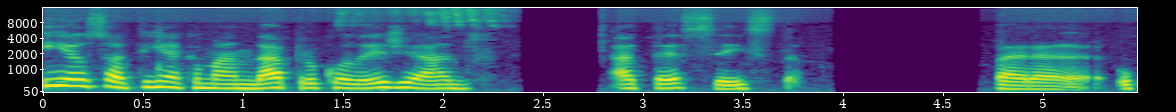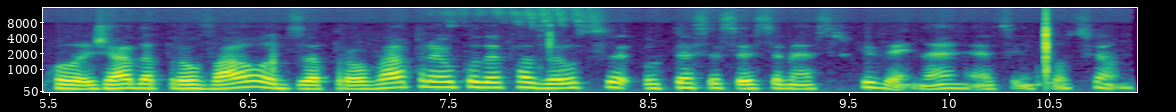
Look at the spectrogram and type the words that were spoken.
E eu só tinha que mandar para o colegiado até sexta. Para o colegiado aprovar ou desaprovar para eu poder fazer o, o TCC semestre que vem, né? É assim que funciona.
